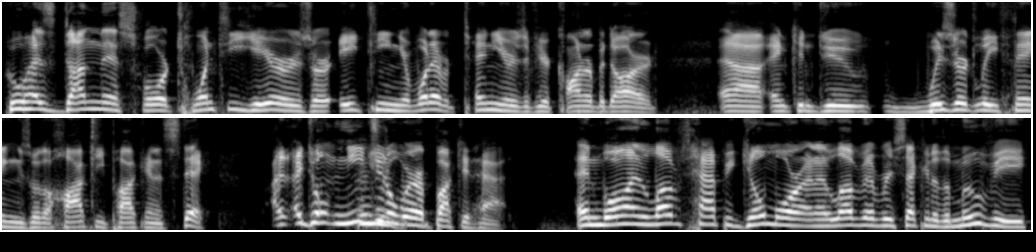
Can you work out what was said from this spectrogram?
who has done this for 20 years or 18 years, whatever, 10 years if you're Connor Bedard, uh, and can do wizardly things with a hockey puck and a stick. I, I don't need you to Mm-hmm. wear a bucket hat. And while I loved Happy Gilmore and I love every second of the movie,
